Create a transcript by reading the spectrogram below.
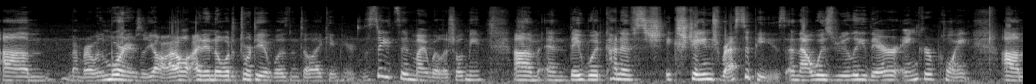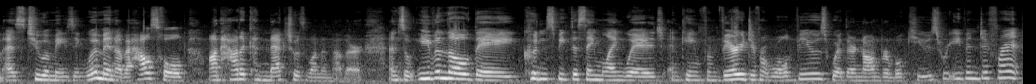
Um, remember, I was born here, so yeah, I, I, didn't know what a tortilla was until I came here to the States, and my abuela showed me. Um, and they would kind of sh- exchange recipes, and that was really their anchor point um, as two amazing women of a household on how to connect with one another. And so, even though they couldn't speak the same language and came from very different worldviews where their nonverbal cues were even different,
